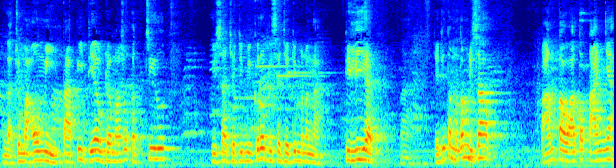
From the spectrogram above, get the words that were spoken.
nggak cuma omi tapi dia udah masuk kecil bisa jadi mikro bisa jadi menengah. Dilihat. Nah jadi teman-teman bisa pantau atau tanya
